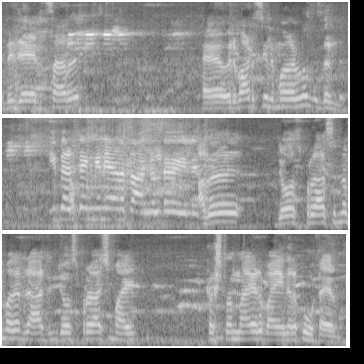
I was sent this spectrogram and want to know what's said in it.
ഇത് ജയൻ സാറ്. ഒരുപാട് സിനിമകളിലും ഇതുണ്ട്. ഈ ബെൽറ്റ് എങ്ങനെയാണ് താങ്കളുടെ കയ്യിൽ അത് ജോസ് പ്രകാശിന്റെ മകൻ രാജൻ ജോസ് പ്രകാശുമായി കൃഷ്ണൻ നായർ ഭയങ്കര കൂട്ടായിരുന്നു.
